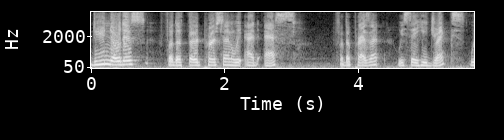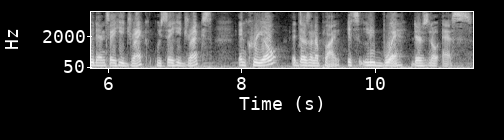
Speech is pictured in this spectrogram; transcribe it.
Do you notice for the third person we add S for the present? We say he drinks. We didn't say he drank. We say he drinks. In Creole, it doesn't apply. It's li. There's no S.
